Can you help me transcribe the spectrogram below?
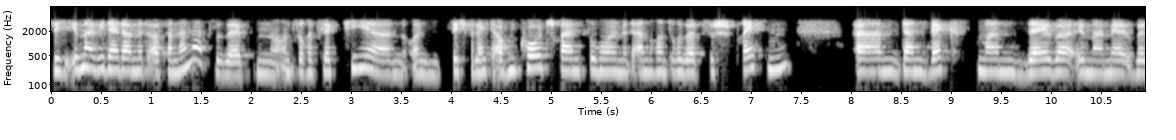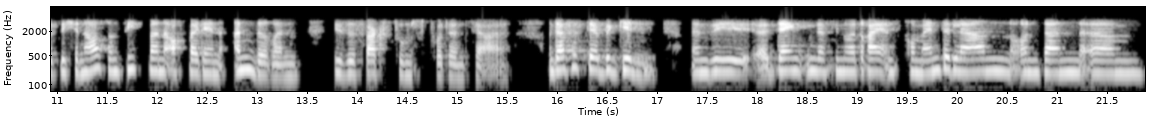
sich immer wieder damit auseinanderzusetzen und zu reflektieren und sich vielleicht auch einen Coach reinzuholen, mit anderen darüber zu sprechen, ähm, dann wächst man selber immer mehr über sich hinaus und sieht man auch bei den anderen dieses Wachstumspotenzial. Und das ist der Beginn. Wenn Sie äh, denken, dass Sie nur drei Instrumente lernen und dann, ähm,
